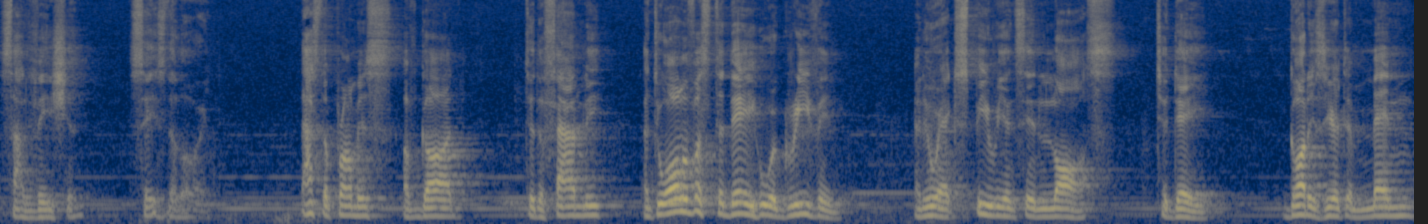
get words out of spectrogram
salvation, says the Lord. That's the promise of God to the family and to all of us today who are grieving and who are experiencing loss today, God is here to mend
